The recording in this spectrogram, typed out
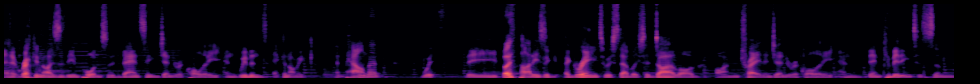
And it recognises the importance of advancing gender equality and women's economic empowerment, with the both parties ag- agreeing to establish a dialogue on trade and gender equality, and then committing to some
